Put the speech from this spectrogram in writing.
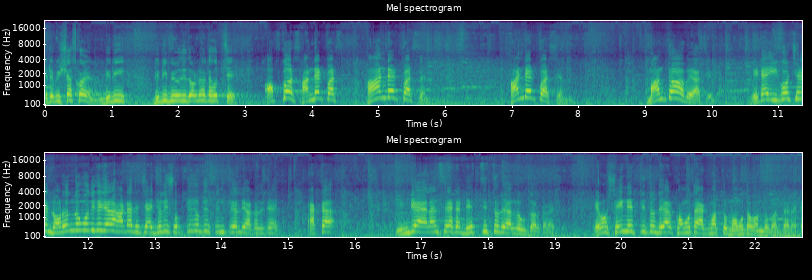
এটা বিশ্বাস করেন? দিদি দিদি বিরোধী দল দলনেতা হচ্ছে? Of course hundred percent hundred percent hundred percent মানতে হবে আর এটা এটা ইগো ছেড়ে নরেন্দ্র মোদীকে যারা হাঁটাতে চায় যদি সত্যি সত্যি সিনসিয়ারলি হাঁটাতে চায় একটা ইন্ডিয়া অ্যালায়েন্সের একটা নেতৃত্ব দেওয়ার লোক দরকার আছে। এবং সেই নেতৃত্ব দেওয়ার ক্ষমতা একমাত্র মমতা বন্দ্যোপাধ্যায়ের আছে,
